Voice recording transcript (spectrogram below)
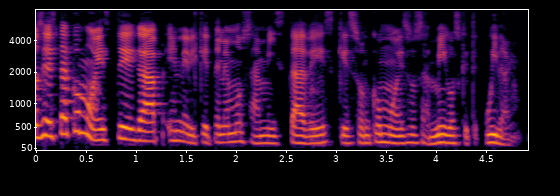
O sea, está como este gap en el que tenemos amistades que son como esos amigos que te cuidan.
